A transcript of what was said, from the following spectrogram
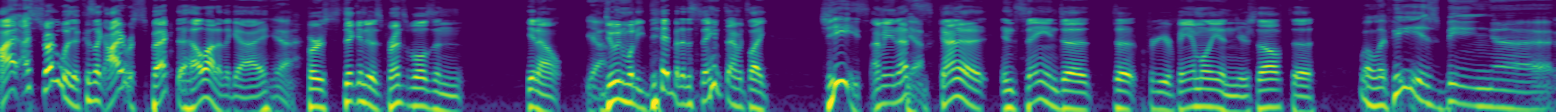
I, I struggle with it because, like, I respect the hell out of the guy Yeah. for sticking to his principles and, you know, Yeah. doing what he did. But at the same time, it's like, geez, I mean, that's Yeah. kind of insane to, to, for your family and yourself to, Well, if he is being uh,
